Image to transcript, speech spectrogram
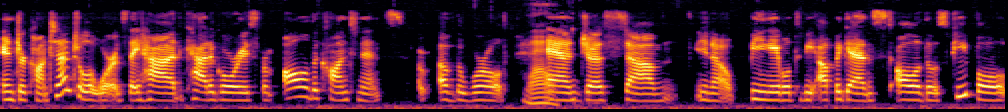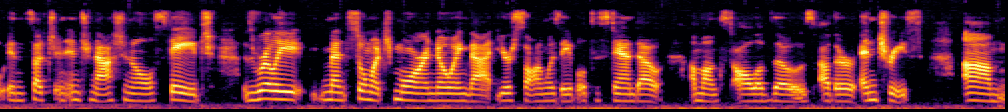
intercontinental awards. They had categories from all of the continents of the world, wow. and just um, you know being able to be up against all of those people in such an international stage has really meant so much more. And knowing that your song was able to stand out amongst all of those other entries. Um,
